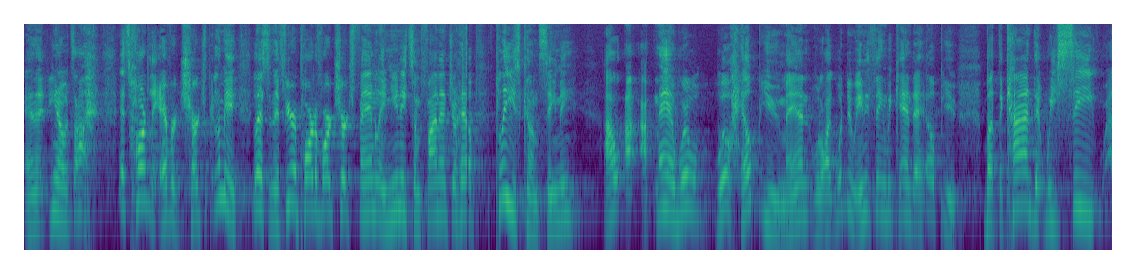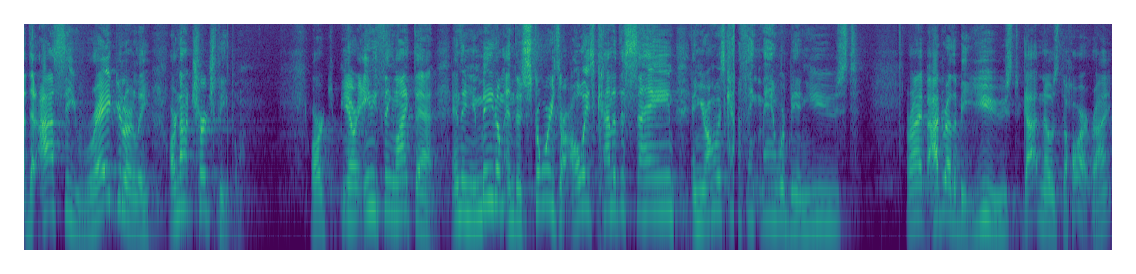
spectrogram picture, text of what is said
and it, you know it's uh, it's hardly ever church. But let me listen. If you're a part of our church family and you need some financial help, please come see me. I, I, man, we'll we'll help you, man. We're like we'll do anything we can to help you. But the kind that we see that I see regularly are not church people. Or you know, anything like that. And then you meet them, and the stories are always kind of the same, and you're always kind of think, man, we're being used right? But I'd rather be used. God knows the heart, right?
